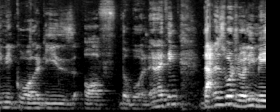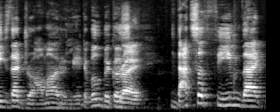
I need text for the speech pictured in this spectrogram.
inequalities of the world. And I think that is what really makes that drama relatable because right that's a theme that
